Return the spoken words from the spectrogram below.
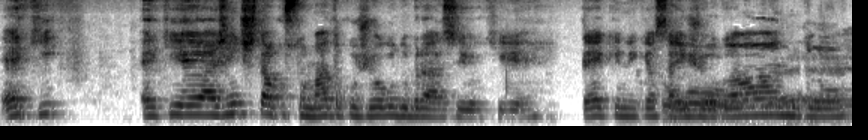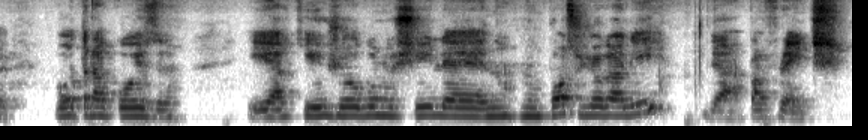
é que é que a gente está acostumado com o jogo do Brasil, que é técnica sair oh, jogando, é. outra coisa. E aqui o jogo no Chile é não, não posso jogar ali, já para frente.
